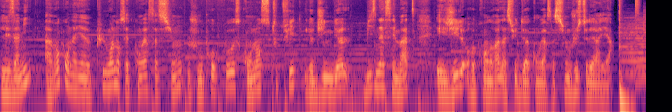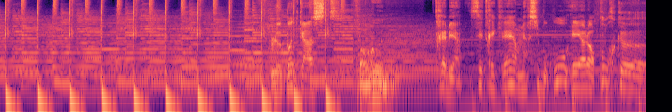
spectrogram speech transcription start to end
Les amis, avant qu'on aille plus loin dans cette conversation, je vous propose qu'on lance tout de suite le jingle Business et Maths et Gilles reprendra la suite de la conversation juste derrière. Podcast For Good. Très bien, c'est très clair, merci beaucoup. Et alors, pour que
